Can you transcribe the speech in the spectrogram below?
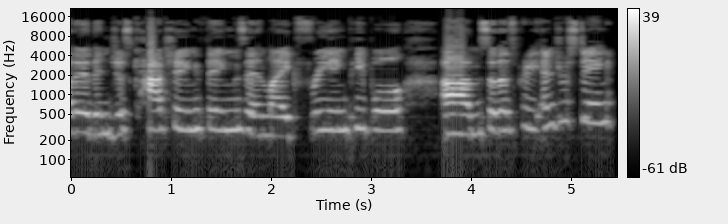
other than just catching things and like freeing people. Um, so that's pretty interesting.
